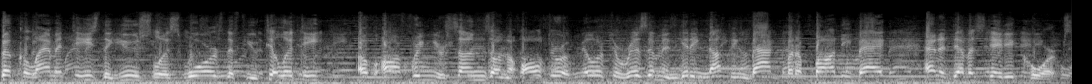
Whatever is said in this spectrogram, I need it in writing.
the calamities, the useless wars, the futility of offering your sons on the altar of militarism and getting nothing back but a body bag and a devastated corpse.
